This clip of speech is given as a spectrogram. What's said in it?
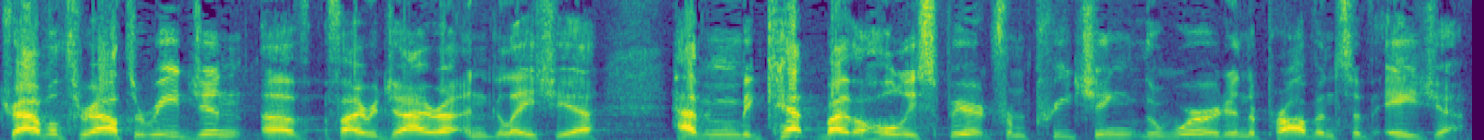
traveled throughout the region of Phrygia and Galatia, having been kept by the Holy Spirit from preaching the word in the province of Asia.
